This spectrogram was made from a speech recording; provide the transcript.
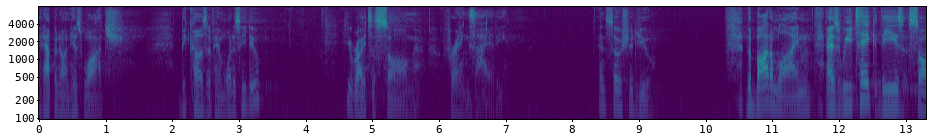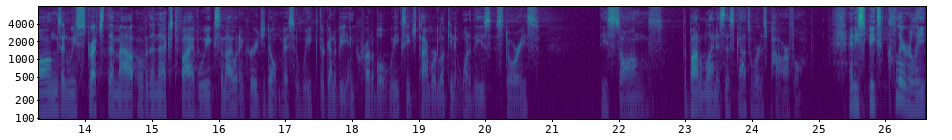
It happened on his watch. Because of him, what does he do? He writes a song for anxiety and so should you. The bottom line, as we take these songs and we stretch them out over the next five weeks, and I would encourage you don't miss a week. They're going to be incredible weeks each time we're looking at one of these stories, these songs. The bottom line is this God's word is powerful. And he speaks clearly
